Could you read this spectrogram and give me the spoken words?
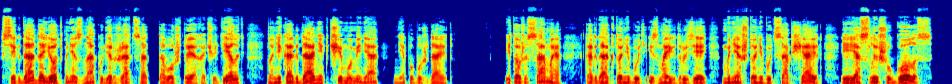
всегда дает мне знак удержаться от того, что я хочу делать, но никогда ни к чему меня не побуждает. И то же самое Когда кто-нибудь из моих друзей мне что-нибудь сообщает, и я слышу голос,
